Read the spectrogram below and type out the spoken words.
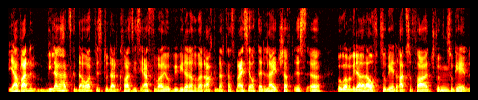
ja, wann, wie lange hat es gedauert, bis du dann quasi das erste Mal irgendwie wieder darüber nachgedacht hast? Weiß ja auch, deine Leidenschaft ist, äh, irgendwann mal wieder laufen zu gehen, Rad zu fahren, schwimmen mhm. zu gehen.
